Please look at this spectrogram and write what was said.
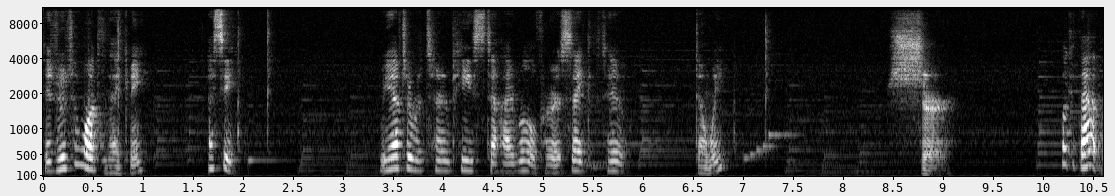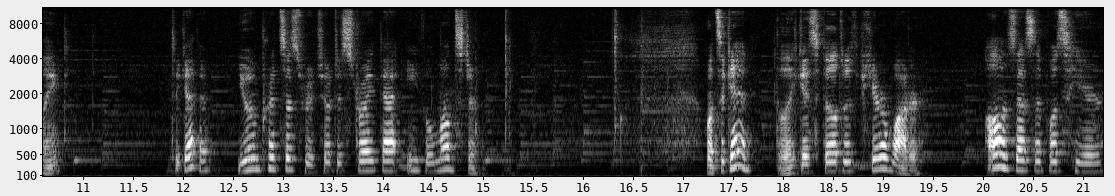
Did Ruto want to thank me? I see. We have to return peace to Hyrule for her sake, too. Don't we? Sure. Look at that, Link. Together, you and Princess Ruto destroyed that evil monster. Once again, the lake is filled with pure water. All is as it was here.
